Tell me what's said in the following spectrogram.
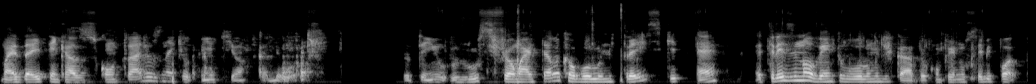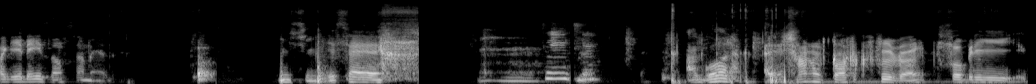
Mas daí tem casos contrários, né, que eu tenho aqui, ó. Cadê o outro? Eu tenho o Lucifer Martelo, que é o volume 3, que é, é R$13,90 o volume de capa. Eu comprei no Sebo e paguei 10 anos essa merda. Enfim, esse é Sim, sim. Agora, a gente vai num tópico que vem sobre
